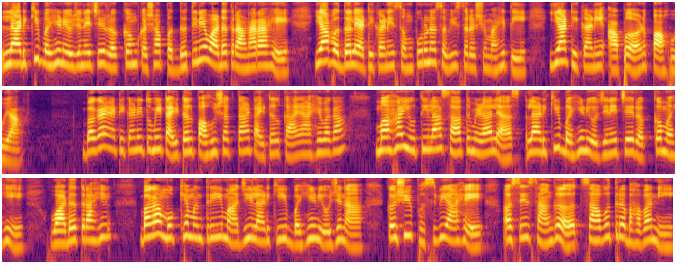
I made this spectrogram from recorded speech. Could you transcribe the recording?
लाडकी बहीण योजनेची रक्कम कशा पद्धतीने वाढत राहणार आहे. याबद्दल या ठिकाणी संपूर्ण सविस्तर अशी माहिती या ठिकाणी आपण पाहूया. बघा या ठिकाणी तुम्ही टायटल पाहू शकता. टायटल काय आहे बघा? महायुतीला साथ मिळाल्यास लाडकी बहीण योजनेचे रक्कमही वाढत राहील. बघा मुख्यमंत्री माझी लाडकी बहीण योजना कशी फसवी आहे असे सांगत सावत्र भावांनी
